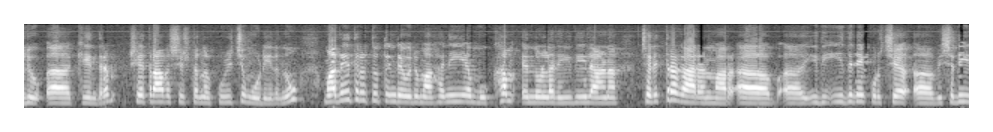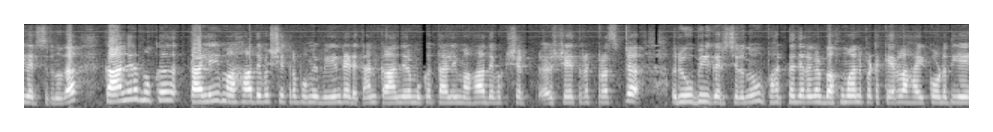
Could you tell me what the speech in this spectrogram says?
ഒരു കേന്ദ്രം ക്ഷേത്രാവശിഷ്ടങ്ങൾ കുഴിച്ചു മൂടിയിരുന്നു. മതേതൃത്വത്തിന്റെ ഒരു മഹനീയ മുഖം എന്നുള്ള രീതിയിലാണ് ചരിത്രകാരന്മാർ ഇത് ഇതിനെക്കുറിച്ച് വിശദീകരിച്ചിരുന്നത്. കാഞ്ഞിരമുക്ക് തളി മഹാദേവ ക്ഷേത്രഭൂമി വീണ്ടെടുക്കാൻ കാഞ്ഞിരമുക്ക് തളി മഹാദേവ ക്ഷേത്ര ട്രസ്റ്റ് രൂപീകരിച്ചിരുന്നു. ഭക്തജനങ്ങൾ ബഹുമാനപ്പെട്ട കേരള ഹൈക്കോടതിയെ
